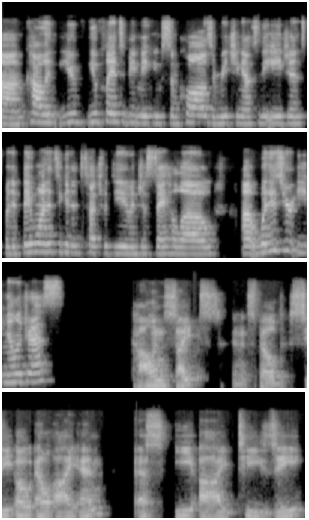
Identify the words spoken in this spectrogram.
Um, Colin, you you plan to be making some calls and reaching out to the agents, but if they wanted to get in touch with you and just say hello, uh, what is your email address? Colin Seitz, and it's spelled C O L I N S E I T Z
